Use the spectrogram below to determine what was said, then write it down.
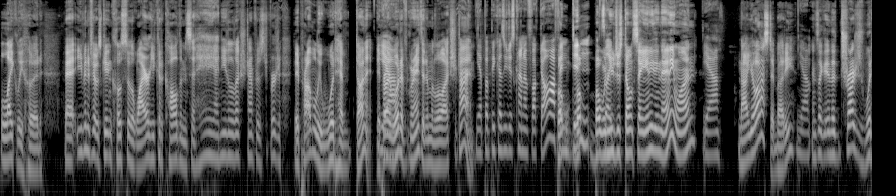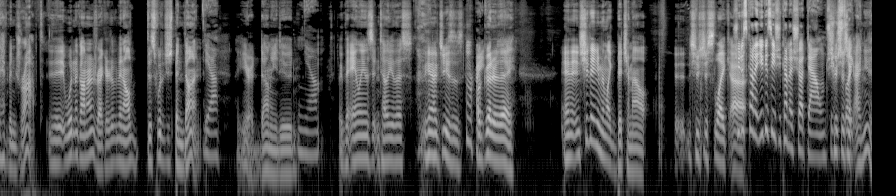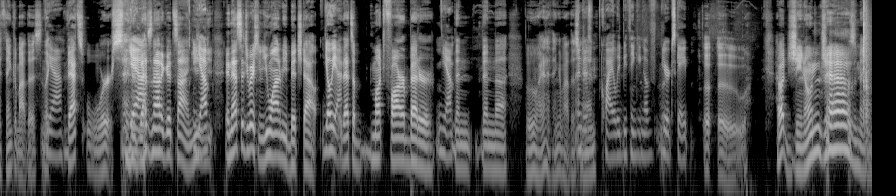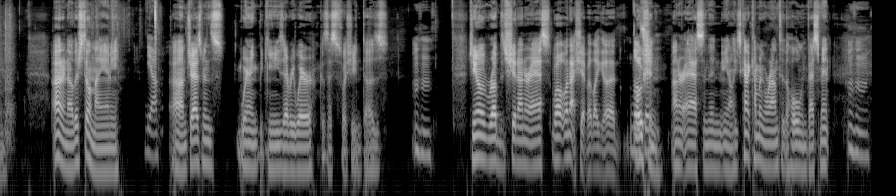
likelihood that even if it was getting close to the wire, he could have called them and said, "Hey, I need a little extra time for this diversion." They probably would have done it. They Yeah. probably would have granted him a little extra time. yeah but because you just kind of fucked off But, and didn't but, but when you just don't say anything to anyone, yeah now you lost it, buddy. yeah And it's like, and the charges would have been dropped. It wouldn't have gone on his record. It would have been all. This would have just been done. yeah Like, you're a dummy, dude. yeah Like the aliens didn't tell you this. yeah, Jesus, how good are they? And and she didn't even like bitch him out. She was just like, uh, she just kind of you can see she kind of shut down she, she was just like, I need to think about this. And, like, Yeah. that's worse. Yeah. that's not a good sign. You, Yep. you- in that situation, you want to be bitched out. oh yeah That's a much far better yeah than than. Uh, Ooh, I gotta think about this, and man. just quietly be thinking of your escape Uh oh. How about Gino and Jasmine? I don't know. They're still in Miami. yeah Um, Jasmine's wearing bikinis everywhere because that's what she does. Mm-hmm Gino rubbed shit on her ass. Well, well, not shit, but like uh, lotion. Lotion. on her ass, and then you know he's kind of coming around to the whole investment. mm-hmm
